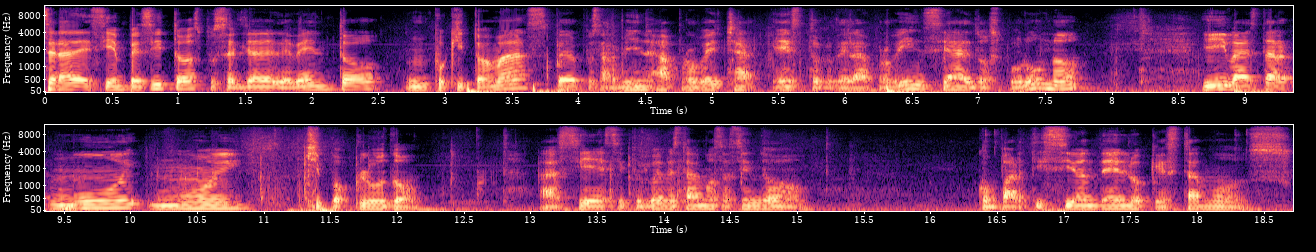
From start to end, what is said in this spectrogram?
Será de 100 pesitos, pues el día del evento un poquito más, pero pues también aprovecha esto de la provincia, el 2x1. Y va a estar muy, muy chipocludo. Así es, y pues bueno, estamos haciendo compartición de lo que estamos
